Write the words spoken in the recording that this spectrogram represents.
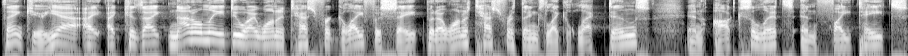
Thank you. Yeah, I because I, I, not only do I want to test for glyphosate, but I want to test for things like lectins and oxalates and phytates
